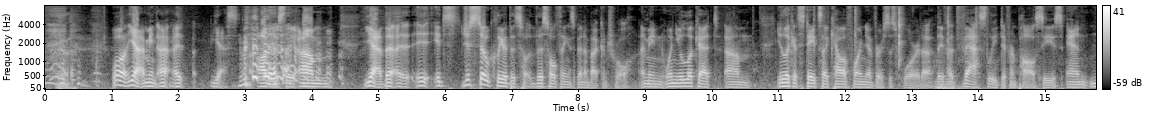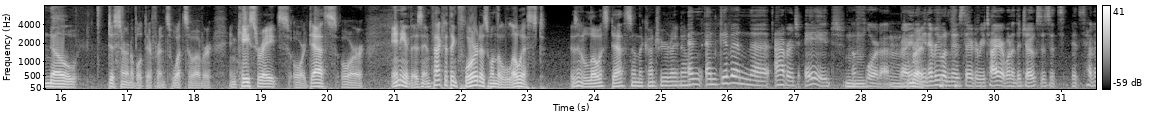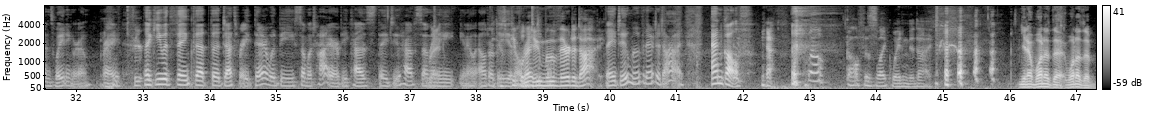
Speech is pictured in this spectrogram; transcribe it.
Well, yeah, I mean, I, I, yes, obviously. Um, yeah, the, uh, it, it's just so clear this whole- this whole thing has been about control. I mean, when you look at um, you look at states like California versus Florida, they've had vastly different policies and no discernible difference whatsoever in case rates or deaths or any of this. In fact, I think Florida is one of the lowest, isn't it lowest deaths in the country right now? And and given the average age of Mhm. Florida, Mhm. right? I mean, everyone moves there to retire. One of the jokes is it's it's heaven's waiting room, right? Theor- like you would think that the death rate there would be so much higher because they do have so Right. many, you know, elderly Because and people older Right. do move there to die. They do move there to die, and golf. Yeah. Well, golf is like waiting to die. You know, one of the one of the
